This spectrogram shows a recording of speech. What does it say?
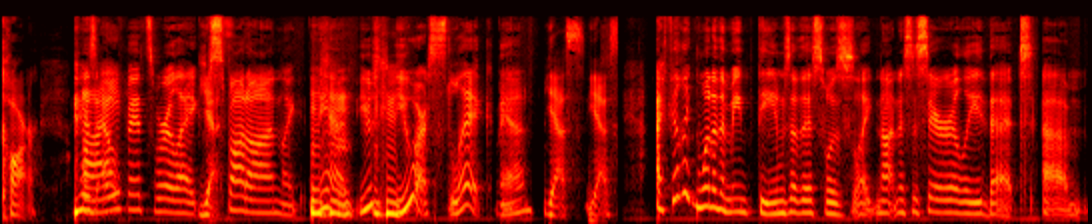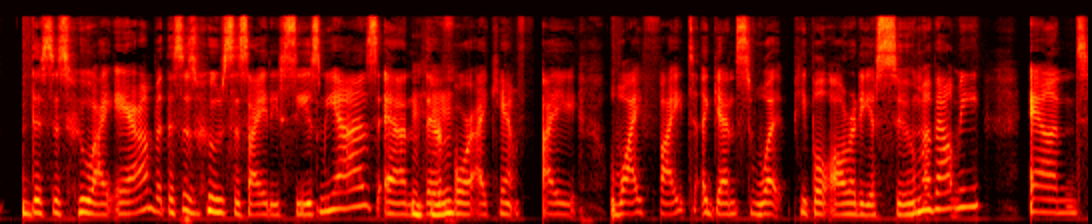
car. His I- outfits were like Yes. spot on. Like, Mhm, man, you mhm. you are slick, man. Yes, yes. I feel like one of the main themes of this was like not necessarily that um this is who I am, but this is who society sees me as, and Mhm. therefore I can't. I why fight against what people already assume about me, and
